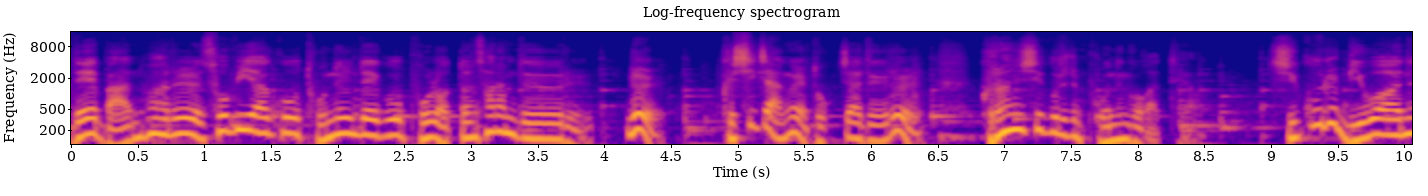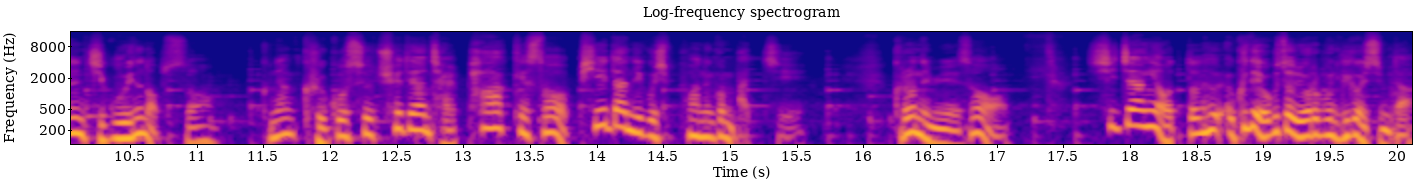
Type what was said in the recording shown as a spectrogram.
내 만화를 소비하고 돈을 대고 볼 어떤 사람들을 그 시장을 독자들을 그런 식으로 좀 보는 것 같아요. 지구를 미워하는 지구인은 없어. 그냥 그곳을 최대한 잘 파악해서 피해 다니고 싶어 하는 건 맞지. 그런 의미에서 시장의 어떤 근데 여기서 여러분 이거 있습니다.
